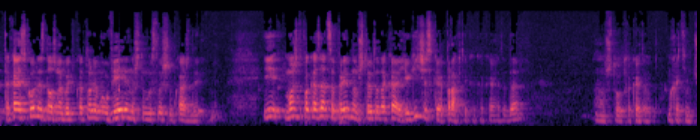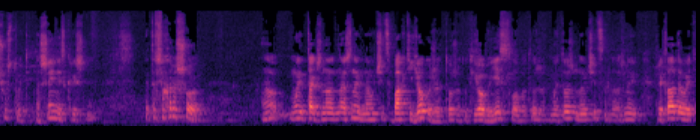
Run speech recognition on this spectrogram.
Такая скорость должна быть, в которой мы уверены, что мы слышим каждое имя. И может показаться преданным, что это такая йогическая практика какая-то, да? А, что какая-то вот, мы хотим чувствовать отношения с Кришной. Это все хорошо. Но мы также должны научиться, бхакти-йога же, тоже тут йога есть слово тоже, мы тоже научиться должны прикладывать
